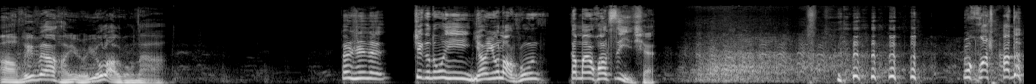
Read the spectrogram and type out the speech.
啊，薇薇安好像有有老公的啊，但是呢，这个东西你要有老公，干嘛要花自己钱？不花他的。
